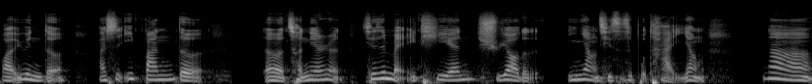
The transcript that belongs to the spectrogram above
怀孕的，还是一般的呃成年人，其实每一天需要的营养其实是不太一样的。那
